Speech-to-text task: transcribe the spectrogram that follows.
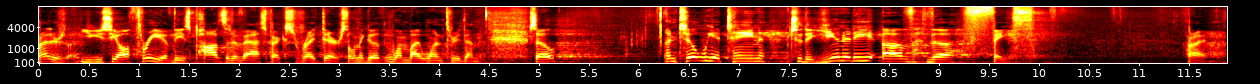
Right, there's, you see all three of these positive aspects right there. So let me go one by one through them. So, until we attain to the unity of the faith. All right.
